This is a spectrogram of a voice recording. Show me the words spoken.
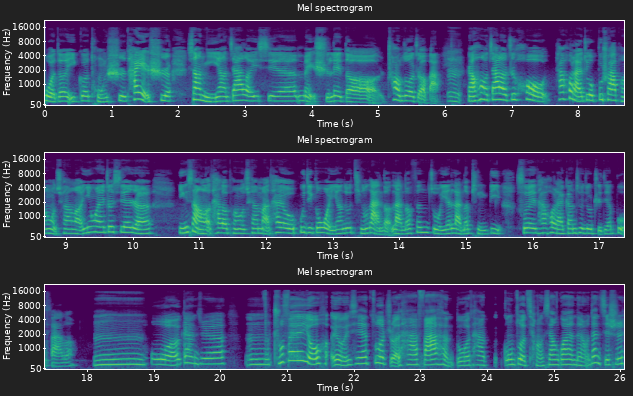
我的一个同事，他也是像你一样加了一些美食类的创作者吧，嗯，然后加了之后，他后来就不刷朋友圈了，因为这些人影响了他的朋友圈嘛。他又估计跟我一样，就挺懒的，懒得分组，也懒得屏蔽，所以他后来干脆就直接不发了。嗯，我感觉。嗯，除非有有一些作者他发很多他工作强相关的内容，但其实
